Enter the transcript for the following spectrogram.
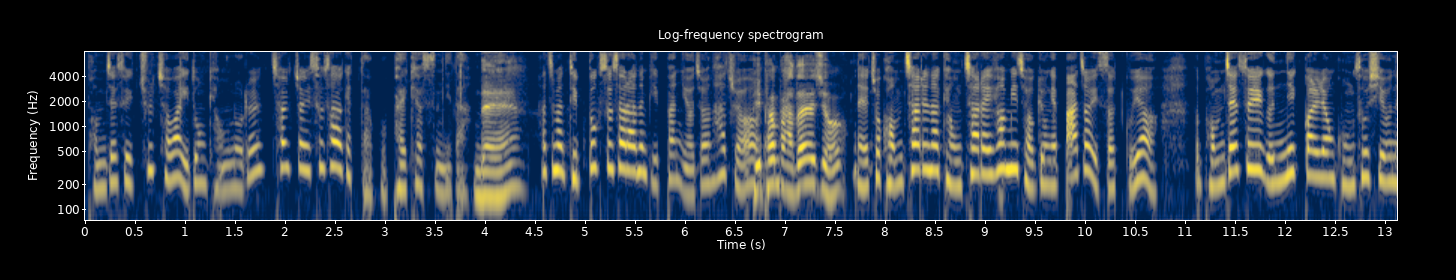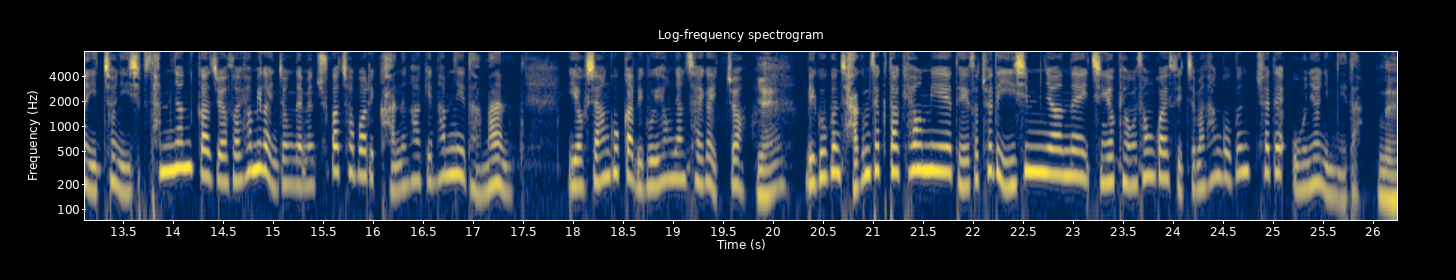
범죄 수익 출처와 이동 경로를 철저히 수사하겠다고 밝혔습니다. 네. 하지만 뒷북 수사라는 비판 여전하죠. 비판 받아야죠. 네, 저 검찰이나 경찰의 혐의 적용에 빠져 있었고요. 범죄 수익 은닉 관련 공소시효는 2023년까지여서 혐의가 인정되면 추가 처벌이 가능하긴 합니다만 이 역시 한국과 미국의 형량 차이가 있죠. 예. 미국은 자금 세탁 혐의에 대해서 최대 20년의 징역형을 선고할 수 있지만 한국은 최대 5년입니다. 네.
